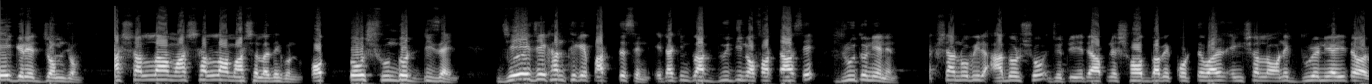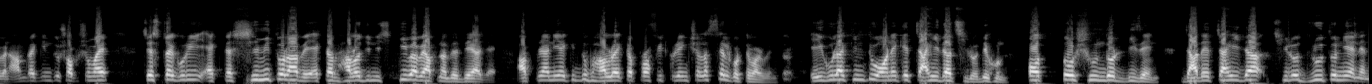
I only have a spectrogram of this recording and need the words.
এই গ্রেড জমজম। মার্শাল্লাহ মার্শাল্লাহ মার্শাল্লাহ দেখুন, কত সুন্দর ডিজাইন যে যেখান থেকে পারতেছেন, এটা কিন্তু আর দুই দিন অফারটা আছে, দ্রুত নিয়ে নেন। ব্যবসা নবীর আদর্শ যদি এটা আপনি সৎভাবে করতে পারেন, ইনশাল্লাহ অনেক দূরে নিয়ে যেতে পারবেন। আমরা কিন্তু সবসময় চেষ্টা করি একটা সীমিত লাভে একটা ভালো জিনিস কীভাবে আপনাদের দেয়া যায়। আপনারা নিয়ে কিন্তু ভালো একটা প্রফিট করে ইনশাল্লাহ সেল করতে পারবেন। এইগুলা কিন্তু অনেকের চাহিদা ছিল। দেখুন, কত সুন্দর ডিজাইন যাদের চাহিদা ছিল দ্রুত নিয়ে নেন।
